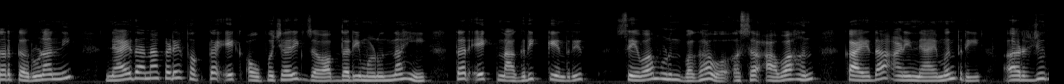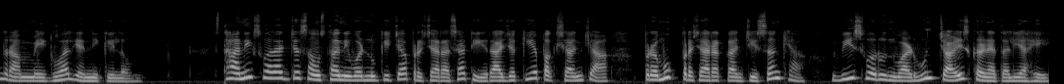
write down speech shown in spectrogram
तर तरुणांनी न्यायदानाकडे फक्त एक औपचारिक जबाबदारी म्हणून नाही तर एक नागरिक केंद्रित सेवा म्हणून बघावं असं आवाहन कायदा आणि न्यायमंत्री अर्जुन राम मेघवाल यांनी केलं. स्थानिक स्वराज्य संस्था निवडणुकीच्या प्रचारासाठी राजकीय पक्षांच्या प्रमुख प्रचारकांची संख्या वीसवरून वाढवून चाळीस करण्यात आली आहे.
